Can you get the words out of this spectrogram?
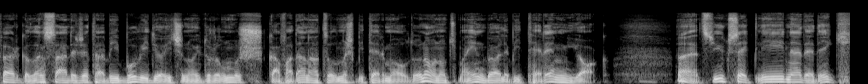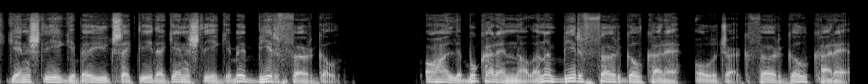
Fergal'ın sadece tabii bu video için uydurulmuş, kafadan atılmış bir terim olduğunu unutmayın, böyle bir terim yok. Evet, yüksekliği ne dedik? Genişliği gibi, yüksekliği de genişliği gibi bir Fergal. O halde bu karenin alanı bir Fergal kare olacak. Fergal kare.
